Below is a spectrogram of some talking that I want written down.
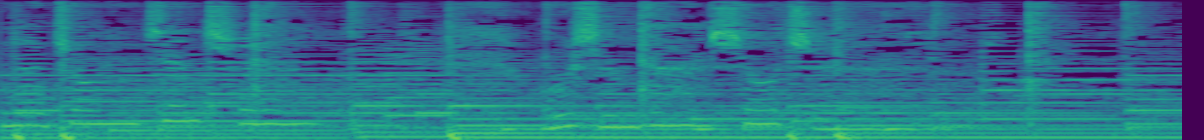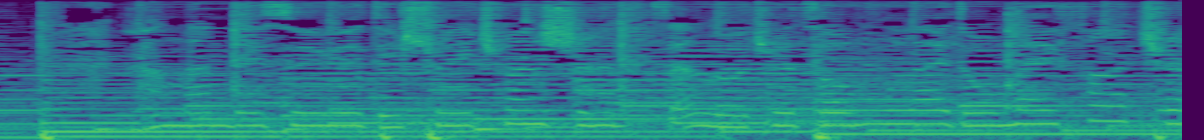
那种坚持，无声的休止。浪漫被岁月滴水穿石，散落却从来都没发觉。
